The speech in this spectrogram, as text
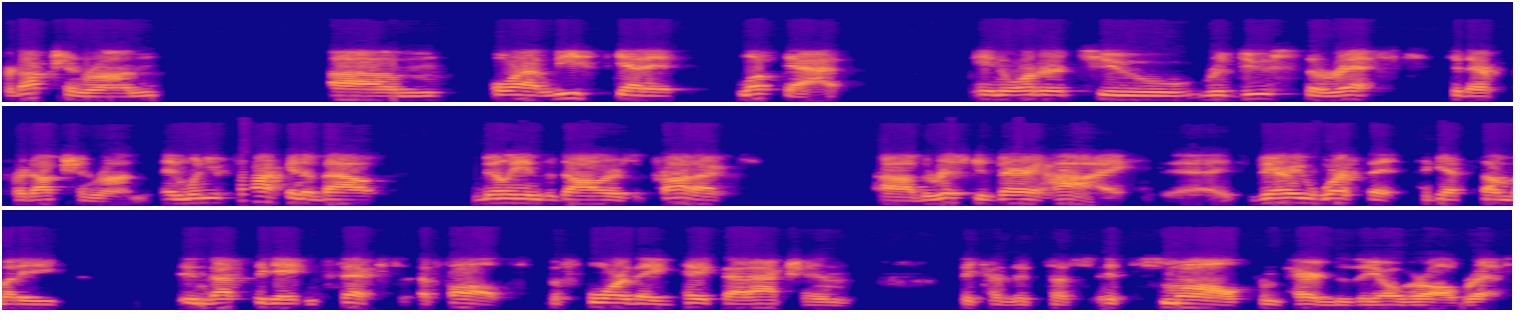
production run, um, or at least get it looked at in order to reduce the risk to their production run. And when you're talking about millions of dollars of product, uh, the risk is very high. It's very worth it to get somebody investigate and fix a fault before they take that action because it's a, it's small compared to the overall risk,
